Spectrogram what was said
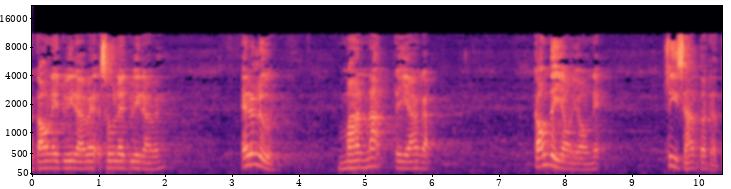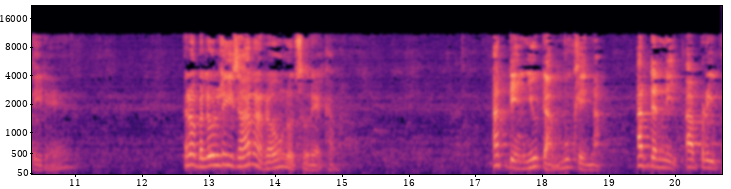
အကောင်းလဲတွေးတာပဲအဆိုးလဲတွေးတာပဲအဲ့ဒါလို့မာနတရားကကောင်းတဲ့ရောင်ရောင်နဲ့လှိစားတတ်တာသိတယ်အဲ့တော့ဘလို့လှိစားတာတုံးလို့ဆိုတဲ့အခါမှာအတ္တင်ညုတမုခေနအတ္တနိအပရိဘ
